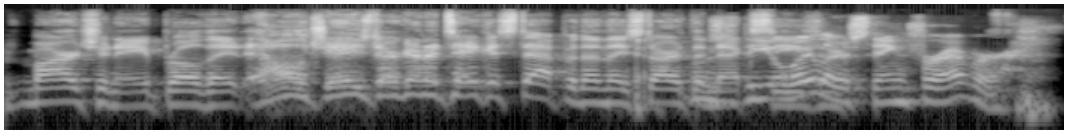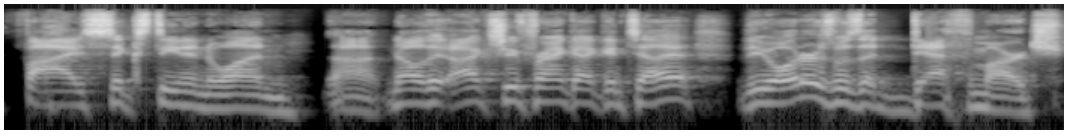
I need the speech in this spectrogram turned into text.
March and April, they oh geez, they're gonna take a step, and then they start the next the season, Oilers thing forever. five, 16 and one. Uh, no, the, actually, Frank, I can tell you, the Oilers was a death march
